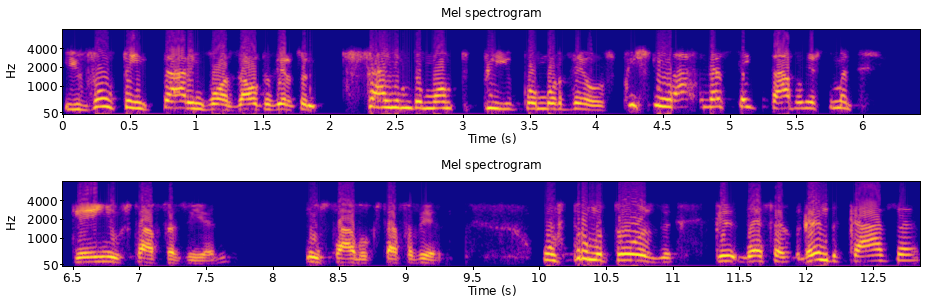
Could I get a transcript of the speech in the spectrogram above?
e vou tentar em voz alta dizer saiam do Montepio, pelo amor de Deus, porque isto não é aceitável neste momento. Quem o está a fazer não sabe o que está a fazer. Os promotores de, que, dessa grande casa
